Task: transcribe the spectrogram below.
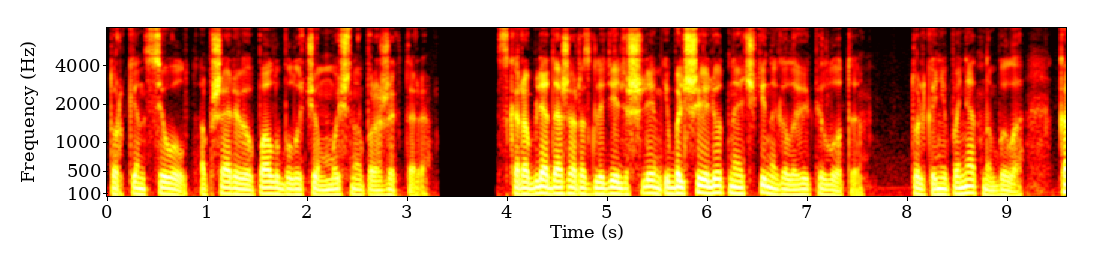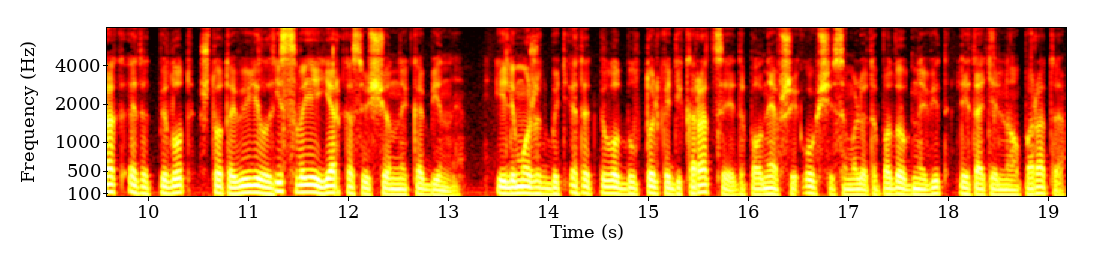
Торкент Сеолд, обшаривая палубу лучом мощного прожектора. С корабля даже разглядели шлем и большие летные очки на голове пилота. Только непонятно было, как этот пилот что-то видел из своей ярко освещенной кабины. Или, может быть, этот пилот был только декорацией, дополнявшей общий самолетоподобный вид летательного аппарата?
